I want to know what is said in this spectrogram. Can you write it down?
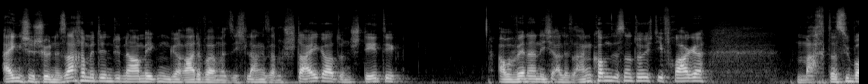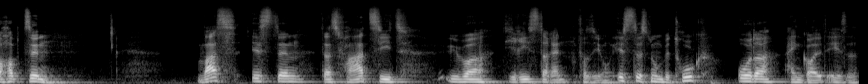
Eigentlich eine schöne Sache mit den Dynamiken, gerade weil man sich langsam steigert und stetigt. Aber wenn da nicht alles ankommt, ist natürlich die Frage, macht das überhaupt Sinn? Was ist denn das Fazit über die Riester Rentenversicherung? Ist es nun Betrug oder ein Goldesel?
